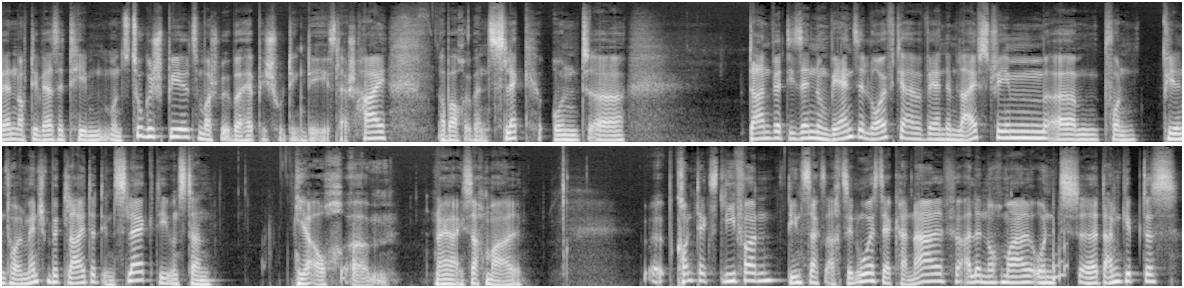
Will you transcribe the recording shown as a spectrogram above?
werden auch diverse Themen uns zugespielt, zum Beispiel über happyshooting.de slash hi, aber auch über den Slack und äh, dann wird die Sendung, während sie läuft, ja während dem Livestream ähm, von vielen tollen Menschen begleitet im Slack, die uns dann hier auch, ähm, naja, ich sag mal, äh, Kontext liefern. Dienstags 18 Uhr ist der Kanal für alle nochmal und äh, dann gibt es,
